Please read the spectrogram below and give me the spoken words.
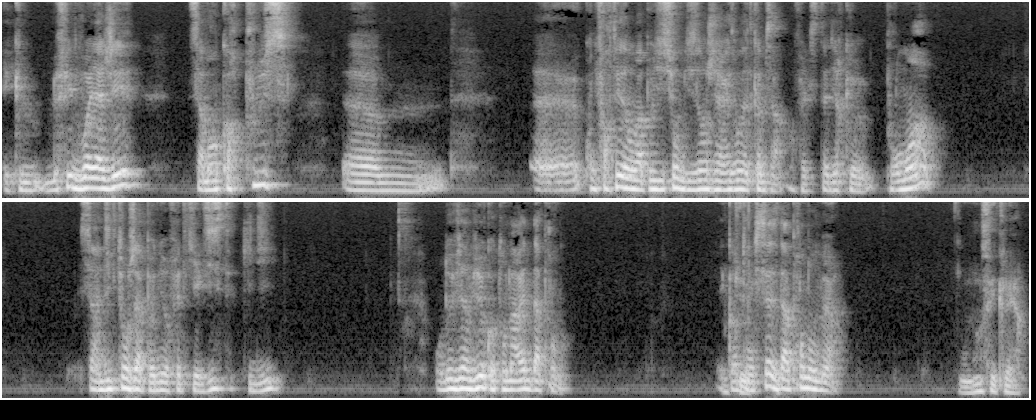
et que le fait de voyager, ça m'a encore plus euh, euh, conforté dans ma position en me disant j'ai raison d'être comme ça. En fait, c'est-à-dire que pour moi, c'est un dicton japonais en fait qui existe, qui dit on devient vieux quand on arrête d'apprendre. Et quand on cesse d'apprendre, on meurt. Non, c'est clair.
